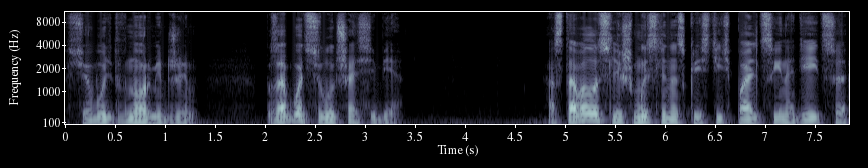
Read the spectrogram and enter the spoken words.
«Все будет в норме, Джим». Позаботься лучше о себе. Оставалось лишь мысленно скрестить пальцы и надеяться,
